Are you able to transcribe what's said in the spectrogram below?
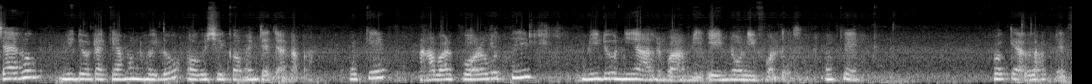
যাই হোক, ভিডিওটা কেমন হইল, অবশ্যই কমেন্টে জানাবা। ওকে? আবার পরবর্তী ভিডিও নিয়ে আসব আমি এই ননি ফলের। ওকে? ওকে আল্লাহ হাফেজ।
